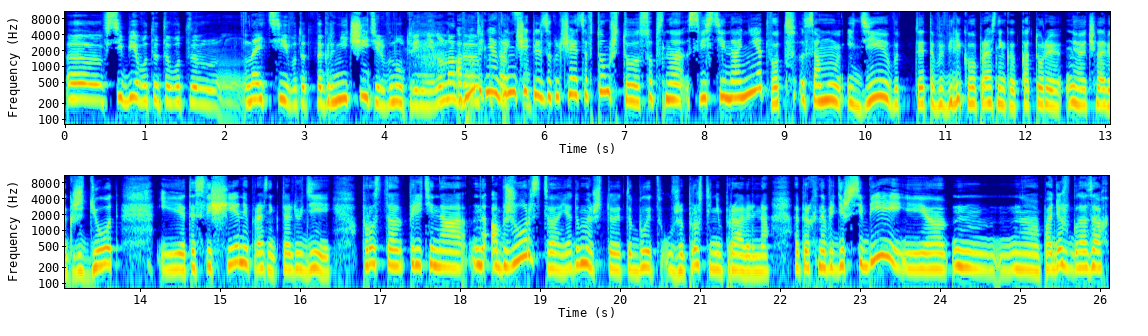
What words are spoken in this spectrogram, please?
э, в себе вот это вот эм, найти, вот этот ограничитель внутренний. Но надо А внутренний пытаться. ограничитель заключается в том, что, собственно, свести на нет вот саму идею вот этого великого праздника, который э, человек ждет, и это священный праздник для людей. Просто перейти на, на обжорство, я думаю, что это будет уже просто неправильно. Во-первых, навредишь себе и э, м, пойдешь в глазах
